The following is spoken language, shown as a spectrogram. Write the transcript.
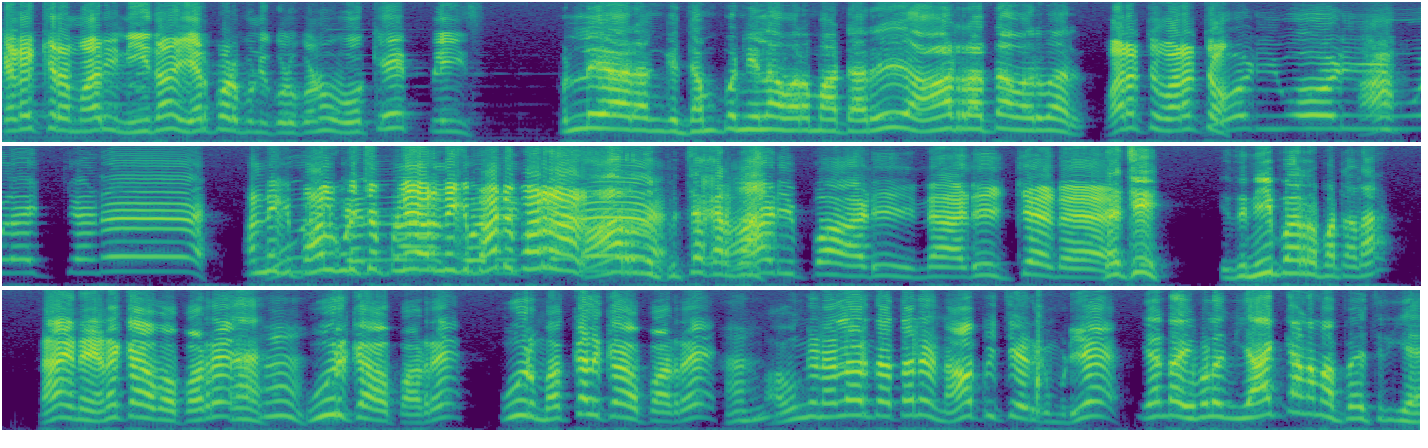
கிடைக்கிற மாதிரி நீ தான் ஏற்பாடு பண்ணி கொடுக்கணும். ஓகே ப்ளீஸ் பிள்ளையார் அங்க ஜம்ப் பண்ணி எல்லாம் வர மாட்டாரு ஆடுறா தான் வருவார். வரட்டும் வரட்டும். ஓடி ஓடி. உழைக்கணே. அன்னைக்கு பால் குடிச்ச பிள்ளையார் இன்னைக்கு பாட்டு பாடுறாரு. ஆடுறது பிச்சைக்காரனா? ஆடி பாடி நடிக்கணே. டேச்சி, இது நீ பாடுற பாட்டாடா? நான் என்ன எனக்காக பாடுறேன். ஊருக்காக பாடுறேன்? ஊர் மக்களுக்காக பாடுறேன். அவங்க நல்லா இருந்தா தானே நான் பிச்சை எடுக்க முடியும்? ஏன்டா இவ்வளவு வியாக்கியானமா பேசுறீங்க?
